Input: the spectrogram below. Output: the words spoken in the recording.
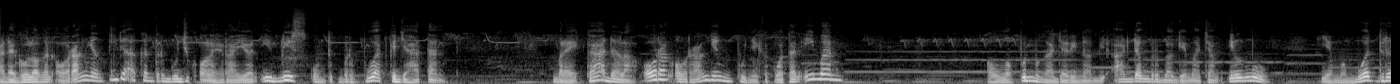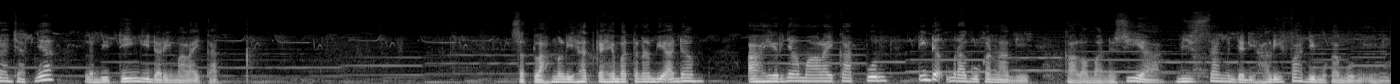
ada golongan orang yang tidak akan terbujuk oleh rayuan iblis untuk berbuat kejahatan. Mereka adalah orang-orang yang mempunyai kekuatan iman. Allah pun mengajari Nabi Adam berbagai macam ilmu yang membuat derajatnya lebih tinggi dari malaikat. Setelah melihat kehebatan Nabi Adam, akhirnya malaikat pun tidak meragukan lagi kalau manusia bisa menjadi khalifah di muka bumi ini.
